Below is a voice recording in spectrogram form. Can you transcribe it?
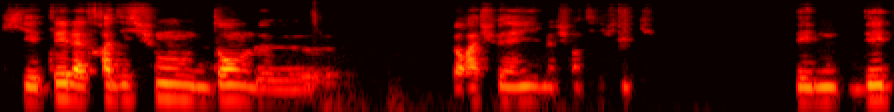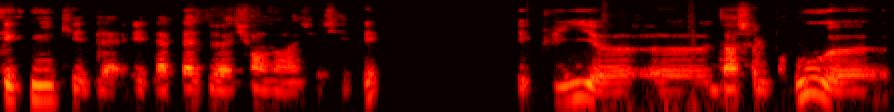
qui était la tradition dans le, le rationalisme scientifique des, techniques et de, la, place de la science dans la société. Et puis, euh, euh, d'un seul coup, euh,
